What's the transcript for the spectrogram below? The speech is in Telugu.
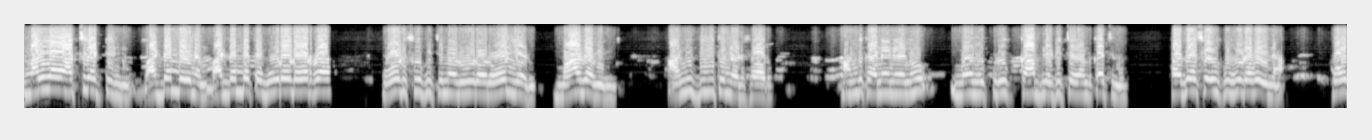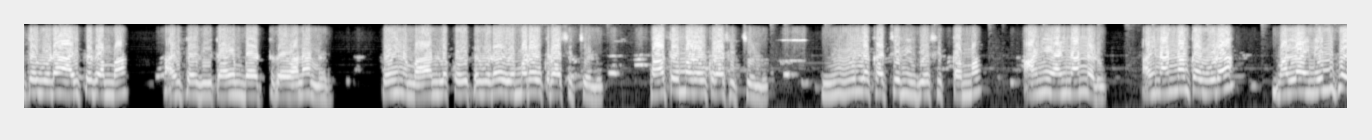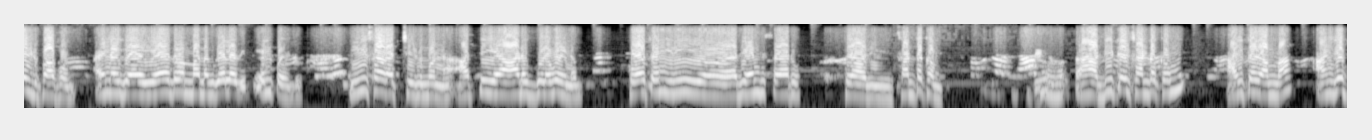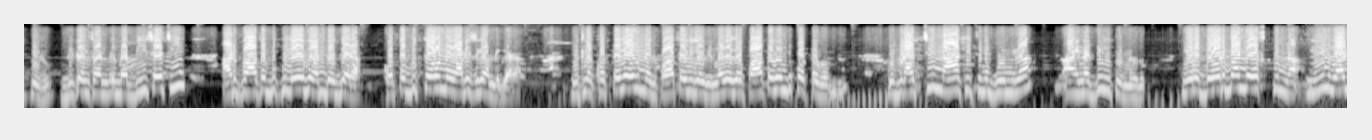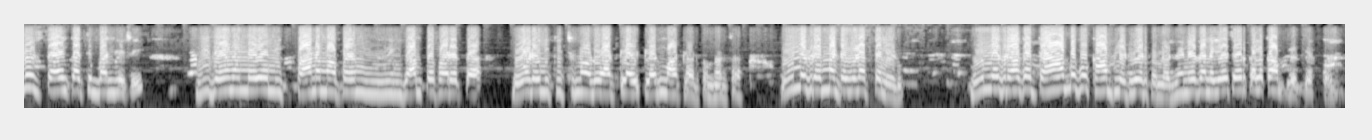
మళ్ళా అచ్చగట్టిండు అడ్డం పోయినాం. అడ్డం పోతే ఊరోడు ఓర్రా ఓడు చూపించినాడు ఊరోడు ఓడలేడు మాధవిది అని దిగుతున్నాడు సారు. అందుకని నేను మేము ఇప్పుడు కాంప్లీట్ ఇచ్చేదానికి వచ్చినాం. పదో సేవకు కూడా పోయినా. పోతే కూడా అవుతుందమ్మా. అవుతుంది టైం పడుతుంది అని అన్నాడు. పోయినామా అందులో పోతే కూడా ఎమరావుకు రాసి ఇచ్చాడు పాత ఎమరావుకు రాసి ఇచ్చిండు ఈ ఊళ్ళోకి వచ్చి నేను చేసి ఇస్తామ్మా అని ఆయన అన్నాడు. ఆయన అన్నాక కూడా మళ్ళీ ఆయన వెళ్ళిపోయాడు పాపం. ఆయన ఏదో మనకు తెలియదు వెళ్ళిపోయాడు. ఈసారి వచ్చిండు మొన్న. అత్తయ్య ఆడకు కూడా పోయినాం. పోతే ఇది అదేంటి సారు? అది సంతకం. డీటెయిల్ డీటెయిల్స్ సంతకం అవుతుందమ్మా అని చెప్పారు డీటెయిల్స్ అంటే నాకు తీసేసి ఆడ పాత బుక్ లేదు అని దగ్గర. కొత్త బుక్ ఉన్నది హరీష్ గారి. దగ్గర ఇట్లా కొత్తగా ఉన్నది పాతది లేదు. నా దగ్గర పాతది ఉంది కొత్తది ఉంది? ఇప్పుడు వచ్చి నాకు ఇచ్చిన భూమిలో ఆయన దిగుతున్నాడు. ఇలా బోర్ బంద్ వేసుకున్నా నేను పడేసి టైంకి వచ్చి బంద్ చేసి నీదేమున్నదో? నీకు పానమాపై నేను చంపే పరేత ఓడే నీకు ఇచ్చినాడు అట్లా ఇట్లా అని మాట్లాడుతున్నాడు సార్. ఊళ్ళోకి రమ్మంటే కూడా వస్తలేడు ఊళ్ళోకి రాక తాపకు కాంప్లీట్ పెడుతున్నాడు. నేను ఏదైనా ఏ చరకాల కాంప్లీట్ చేస్తాను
